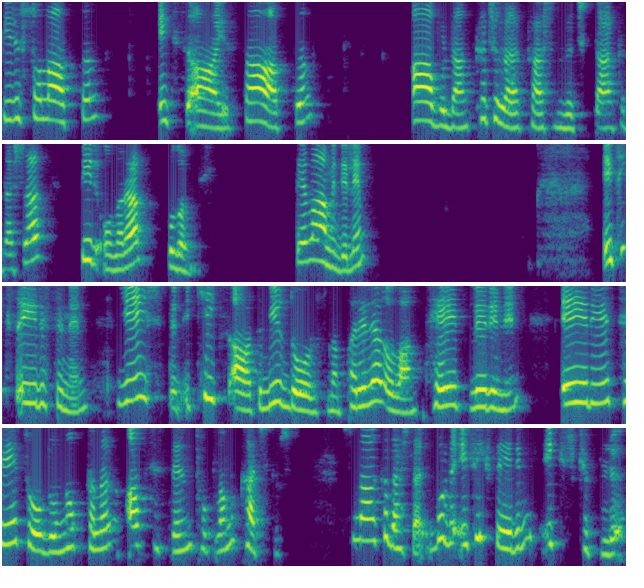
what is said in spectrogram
Biri sola attım. Eksi a'yı sağa attım. A buradan kaç olarak karşımıza çıktı arkadaşlar? 1 olarak bulunur. Devam edelim. fx eğrisinin y eşittir 2x artı 1 doğrusuna paralel olan teğetlerinin eğriye teğet olduğu noktaların absislerinin toplamı kaçtır? Şimdi arkadaşlar burada fx eğrimiz x küplü.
